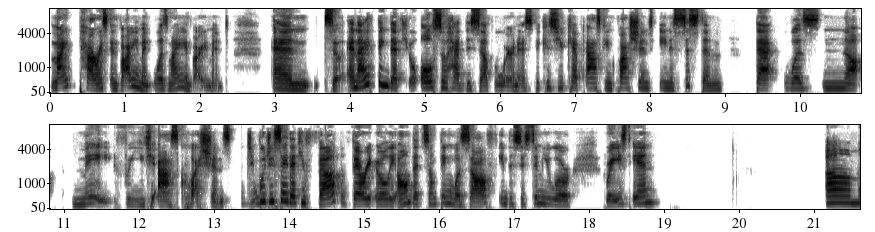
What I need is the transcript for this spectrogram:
my parents' environment was my environment. And so, and I think that you also had this self awareness because you kept asking questions in a system that was not made for you to ask questions. Would you say that you felt very early on that something was off in the system you were raised in? Um,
